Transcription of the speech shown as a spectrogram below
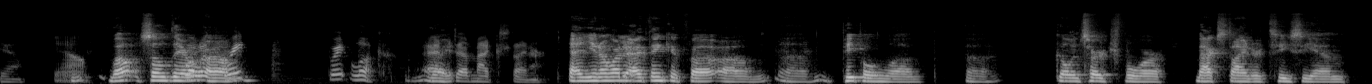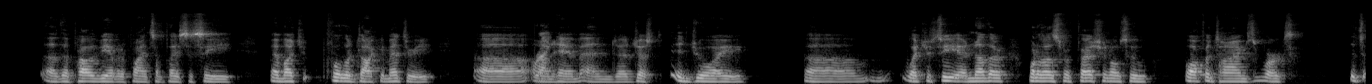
Yeah. Yeah. Well, so there. Well, um, great, great look Right. at uh, Max Steiner. And you know what? Yeah. I think if uh, um, uh, people uh, uh, go and search for Max Steiner TCM, uh, they'll probably be able to find some place to see a much fuller documentary uh, on him and uh, just enjoy um, what you see. Another one of those professionals who oftentimes works, it's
